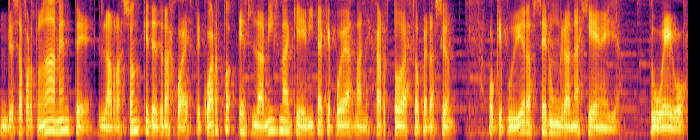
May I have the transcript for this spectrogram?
Desafortunadamente, la razón que te trajo a este cuarto es la misma que evita que puedas manejar toda esta operación, o que pudieras ser un granaje en ella, tu ego.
